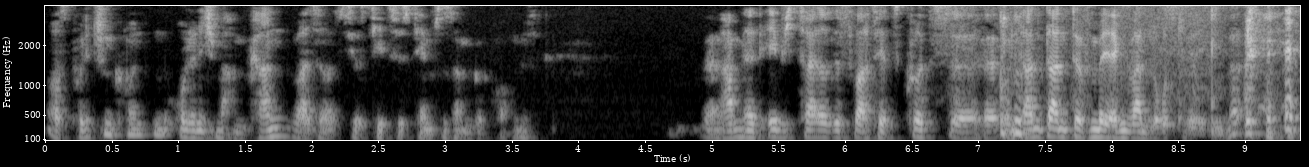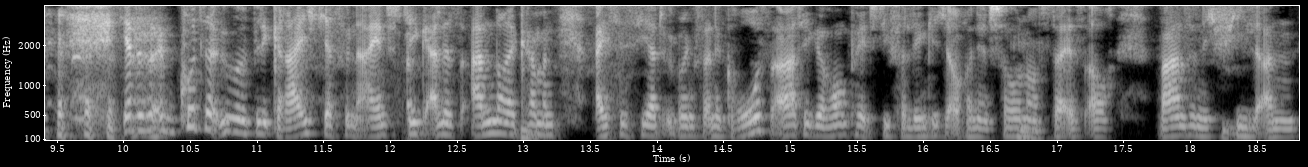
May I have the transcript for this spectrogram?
aus politischen Gründen, oder nicht machen kann, weil so das Justizsystem zusammengebrochen ist. Wir haben nicht ewig Zeit, also das war jetzt kurz äh, und dann, dann dürfen wir irgendwann loslegen. Ne? ja, das ein kurzer Überblick reicht ja für einen Einstieg. Alles andere kann man. ICC hat übrigens eine großartige Homepage, die verlinke ich auch in den Show Notes. Da ist auch wahnsinnig viel an,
